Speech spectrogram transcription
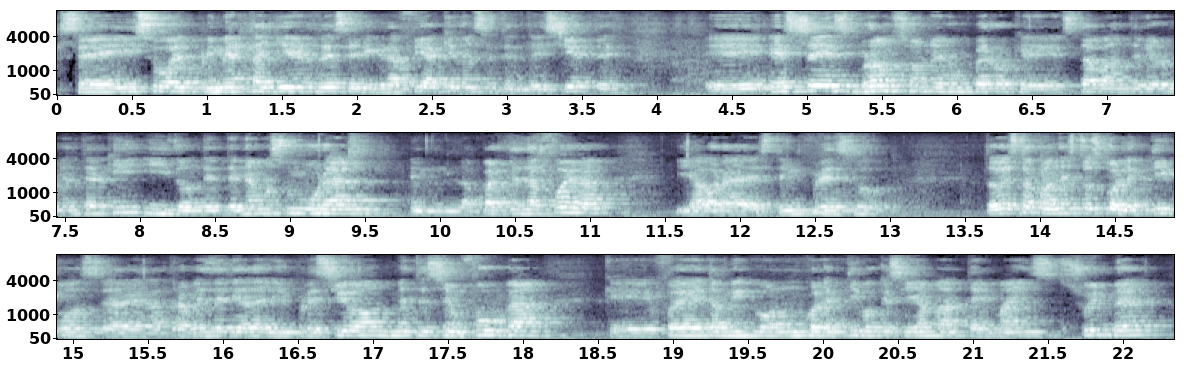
se hizo el primer taller de serigrafía aquí en el 77 eh, ese es Bronson, era un perro que estaba anteriormente aquí y donde tenemos un mural en la parte de afuera y ahora está impreso. Todo esto con estos colectivos eh, a través del Día de la Impresión, Mentes en Fuga, que fue también con un colectivo que se llama The Mines Sweeper,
